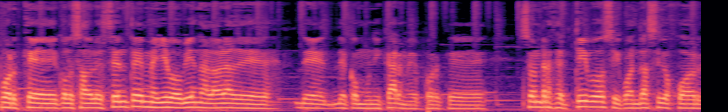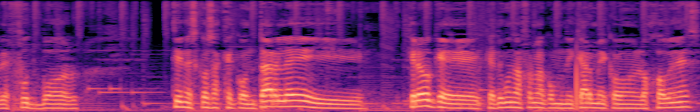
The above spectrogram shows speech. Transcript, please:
porque con los adolescentes me llevo bien a la hora de, comunicarme, porque son receptivos y cuando has sido jugador de fútbol tienes cosas que contarle y creo que, tengo una forma de comunicarme con los jóvenes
